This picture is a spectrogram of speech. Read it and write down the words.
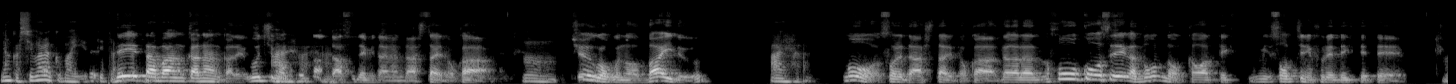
なんかしばらく前言ってた。データ版かなんかで、うちもこんなん出すでみたいなの出したりとか、うん。中国のバイドゥはいはい。もそれ出したりとか、だから方向性がどんどん変わってき、そっちに触れてきてて、う。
